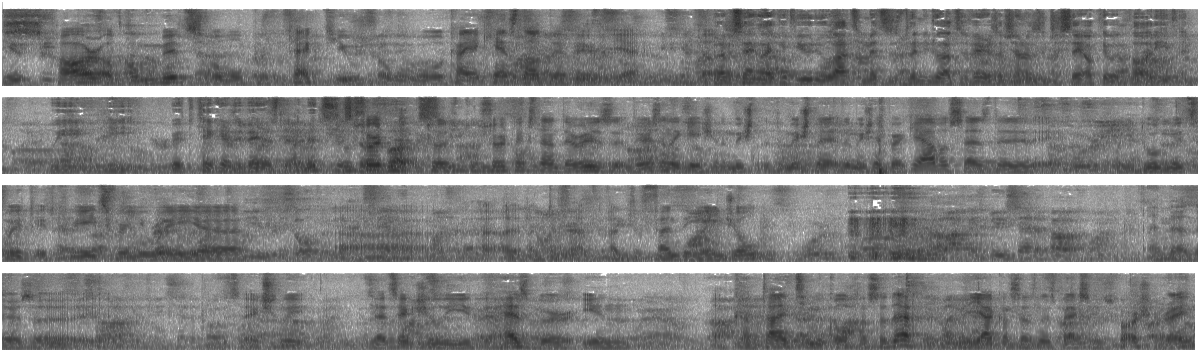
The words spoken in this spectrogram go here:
schar of the mitzvah will protect you, from, will, will kind of cancel out the aver. Yeah, it But I'm saying like if you do lots of mitzvahs, then you do lots of avers. Hashem doesn't just say, okay, we'll call it even. We he, we have to take care of the avers, but the mitzvah To a is still the certain books. to, to a certain extent, there is there is a negation. The Mishnah the Mishnah the Mishnah in Pirkei says that uh, when you do a mitzvah, it, it creates for you a uh, uh, a, a, def- a defending angel, And then there's a It's actually that's actually the Hesber in uh, Kantanti Mikol Chasadech. The Yaakov says in this passage portion, right?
